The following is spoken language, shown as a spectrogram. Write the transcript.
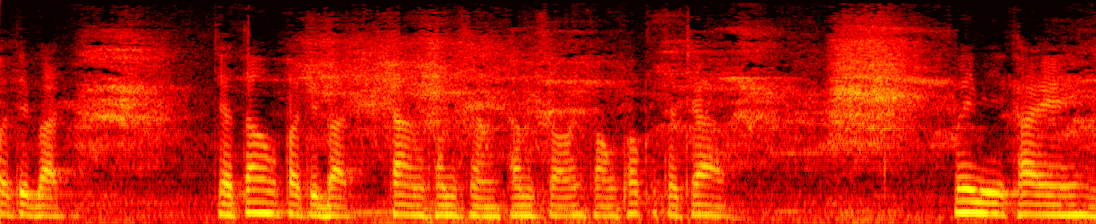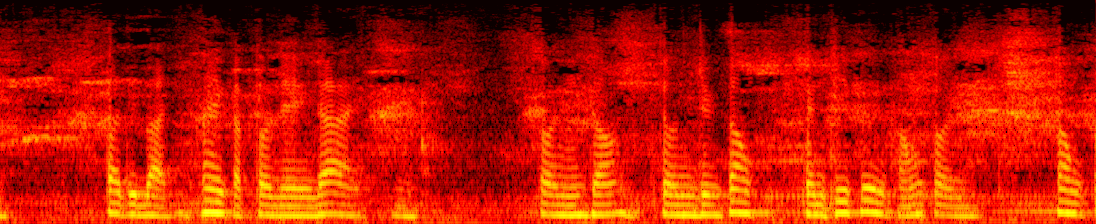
ปฏิบัติ จะต้องปฏิบัติตามคำสั่งคำสอนของพระพุทธเจ้า ไม่มีใครปฏิบัติให้กับตนเองได้ ตนต้องตนจึงต้องเป็นที่พึ่งของตน ต้องป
